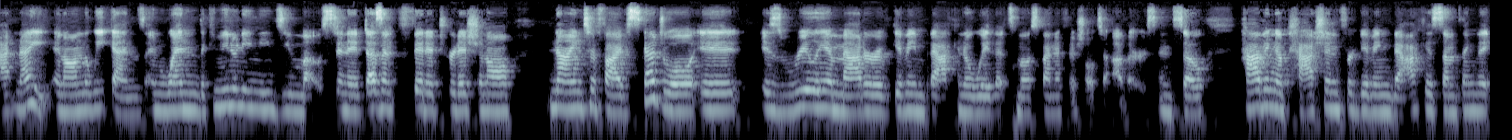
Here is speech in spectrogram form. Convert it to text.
at night and on the weekends and when the community needs you most. And it doesn't fit a traditional nine to five schedule. It is really a matter of giving back in a way that's most beneficial to others. And so having a passion for giving back is something that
